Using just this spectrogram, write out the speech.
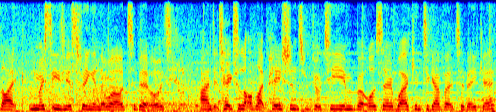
like the most easiest thing in the world to build and it takes a lot of like patience with your team but also working together to make it.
